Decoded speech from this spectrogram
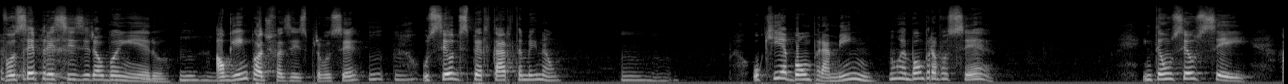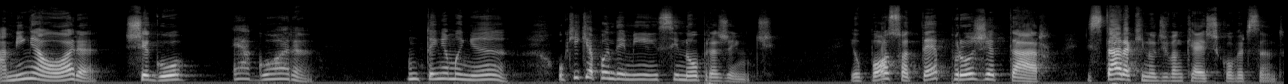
Você precisa ir ao banheiro. Alguém pode fazer isso para você? O seu despertar também não. O que é bom para mim não é bom para você. Então, se eu sei, a minha hora chegou, é agora. Não tem amanhã. O que, que a pandemia ensinou pra gente? Eu posso até projetar, estar aqui no Divancast conversando.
